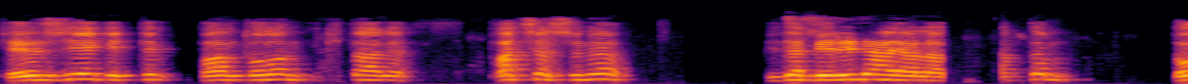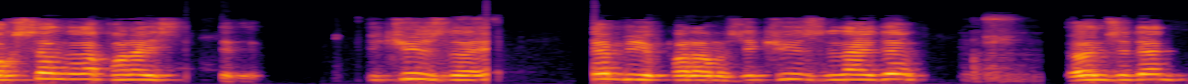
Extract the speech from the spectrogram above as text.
terziye gittim. Pantolon iki tane paçasını bir de belini ayarlattım. 90 lira para istedi. 200 lira en büyük paramız 200 liraydı. Önceden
